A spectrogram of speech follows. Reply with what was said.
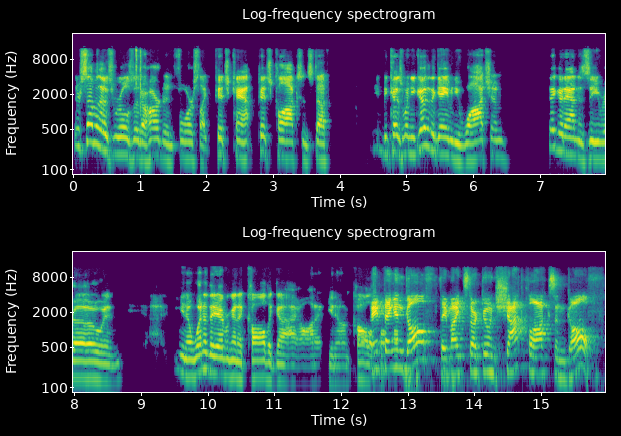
there's some of those rules that are hard to enforce, like pitch count, pitch clocks, and stuff. Because when you go to the game and you watch them, they go down to zero, and you know, when are they ever going to call the guy on it? You know, and call same thing in golf. They might start doing shot clocks in golf.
